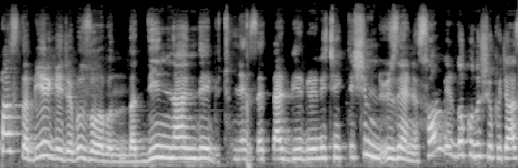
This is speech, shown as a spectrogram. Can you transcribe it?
Pasta bir gece buzdolabında dinlendi. Bütün lezzetler birbirini çekti. Şimdi üzerine son bir dokunuş yapacağız.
